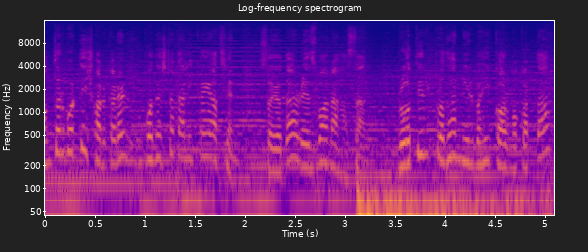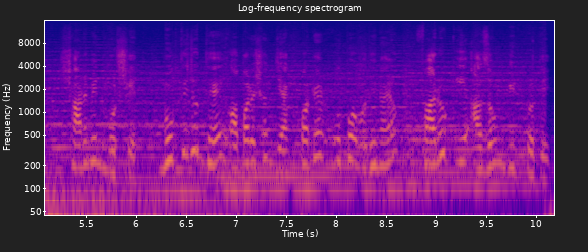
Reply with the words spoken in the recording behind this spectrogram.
অন্তর্বর্তী সরকারের উপদেষ্টা তালিকায় আছেন সৈয়দা রেজওয়ানা হাসান। ব্রতির প্রধান নির্বাহী কর্মকর্তা শারমিন মুর্শিদ। মুক্তিযুদ্ধে অপারেশন জ্যাকপটের উপ অধিনায়ক ফারুক ই আজম বীর প্রতীক।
